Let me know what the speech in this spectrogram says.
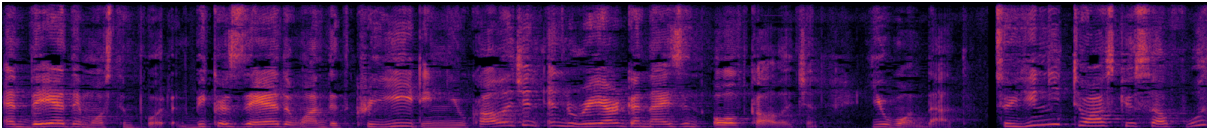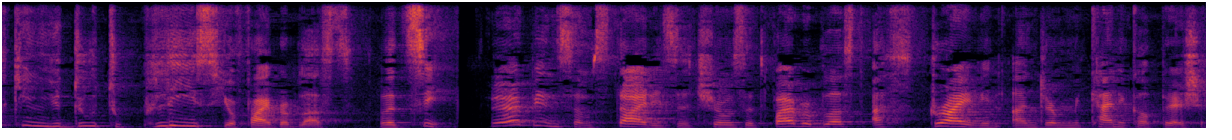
And they are the most important because they are the one that creating new collagen and reorganizing old collagen. You want that. So you need to ask yourself, what can you do to please your fibroblasts? Let's see. There have been some studies that shows that fibroblasts are thriving under mechanical pressure.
